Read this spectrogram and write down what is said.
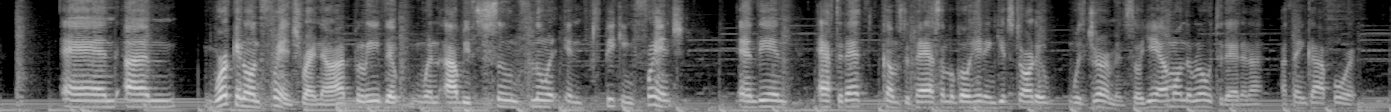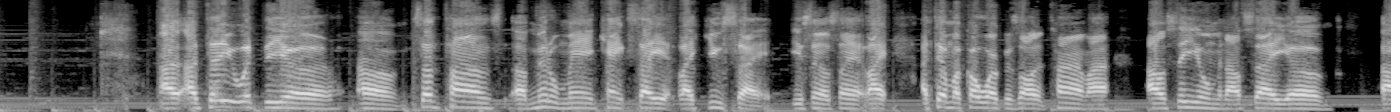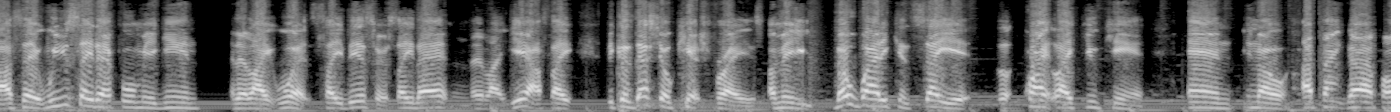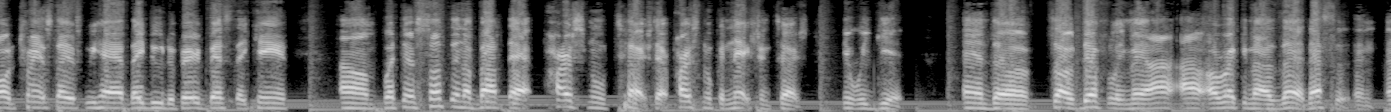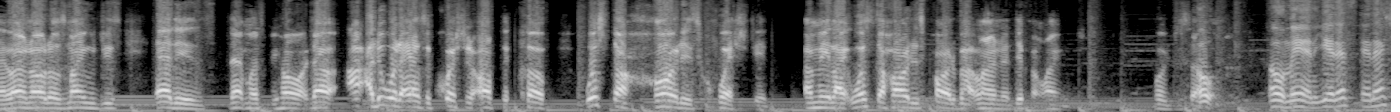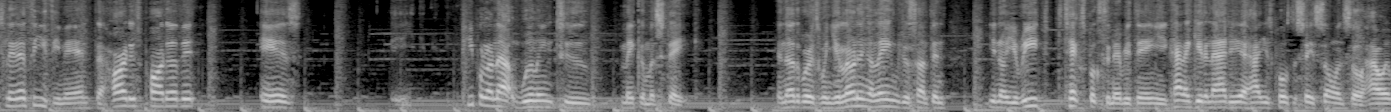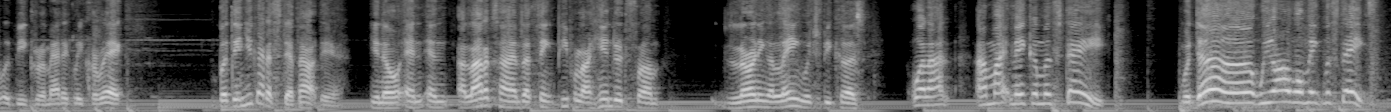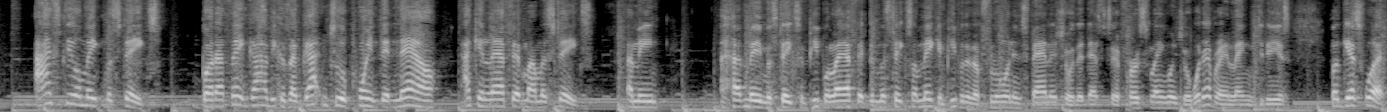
and I'm working on French right now. I believe that when I'll be soon fluent in speaking French, and then after that comes to pass, I'm gonna go ahead and get started with German. So yeah, I'm on the road to that, and I, I thank God for it. I, I tell you what the uh, um, sometimes a middleman can't say it like you say it. You see what I'm saying? Like I tell my coworkers all the time. I I'll see them and I'll say, uh, I say, will you say that for me again? And they're like, what? Say this or say that? And they're like, yeah. I say because that's your catchphrase. I mean, nobody can say it quite like you can. And you know, I thank God for all the translators we have. They do the very best they can um, but there's something about that personal touch, that personal connection touch that we get. And uh, so definitely, man, I, I, I recognize that. That's a, and, and learn all those languages. That is that must be hard. Now, I, I do want to ask a question off the cuff. What's the hardest question? I mean, like, what's the hardest part about learning a different language? What would you say? Oh, oh man, yeah, that's and actually that's easy, man. The hardest part of it is people are not willing to make a mistake. In other words, when you're learning a language or something, you know, you read textbooks and everything, you kind of get an idea how you're supposed to say so and so, how it would be grammatically correct. But then you got to step out there, you know, and, and a lot of times I think people are hindered from learning a language because, well, I, I might make a mistake. Well, duh, we all will make mistakes. I still make mistakes, but I thank God because I've gotten to a point that now I can laugh at my mistakes. I mean, I've made mistakes and people laugh at the mistakes I'm making. People that are fluent in Spanish or that that's their first language or whatever language it is. But guess what?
